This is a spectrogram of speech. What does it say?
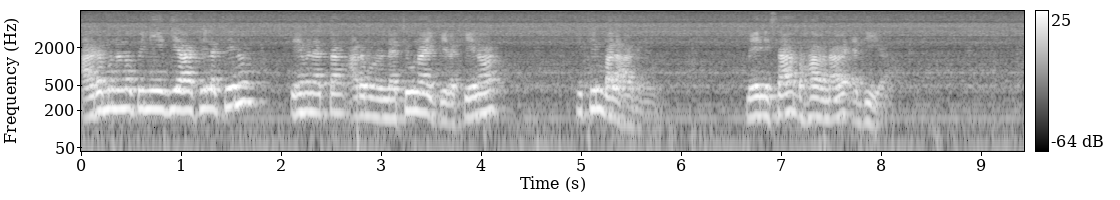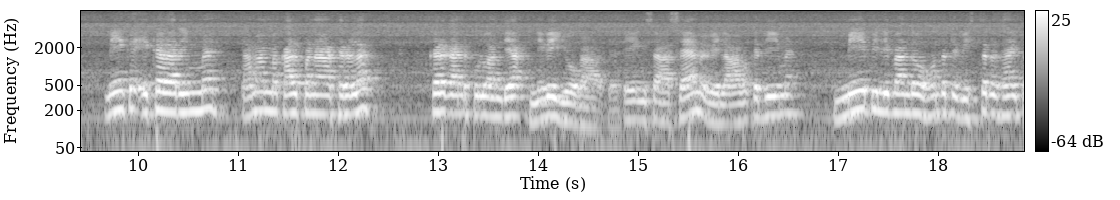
අරමුණ නොපෙනී ගියා කියලා කියනවා. එහෙම නැත්නම් අරමුණ නැති උනායි කියලා කියනවා. ඉතින් බලාගෙන. මේ නිසා භාවනාව ඇදී මේක එකවරින්ම තමන්ම කල්පනා කරලා කරගන්න පුළුවන් දෙයක් නෙවෙයි යෝගාවචරයට. ඒ නිසා සෑම වෙලාවකදීම මේ පිළිබඳව හොඳට විස්තර සහිත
